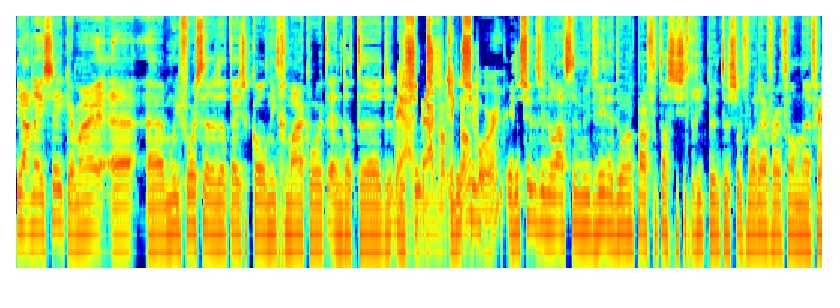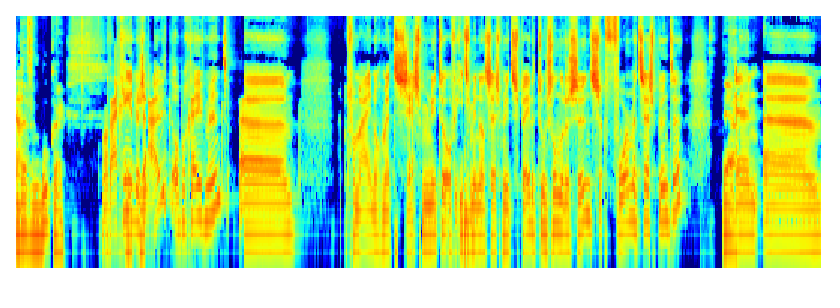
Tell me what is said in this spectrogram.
Ja, nee, zeker. Maar moet je je voorstellen dat deze call niet gemaakt wordt en dat de, de, Ja, Suns, daar was ik de bang Suns- voor. de Suns in de laatste minuut winnen door een paar fantastische driepunters of whatever van, van Ja. Devin Booker. Want hij ging er dus uit op een gegeven moment. Voor mij nog met zes minuten of iets minder dan zes minuten spelen. Toen stonden de Suns voor met zes punten. Ja. En ehm,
